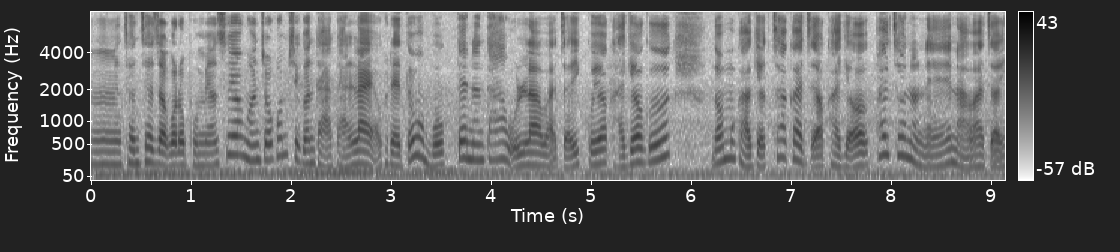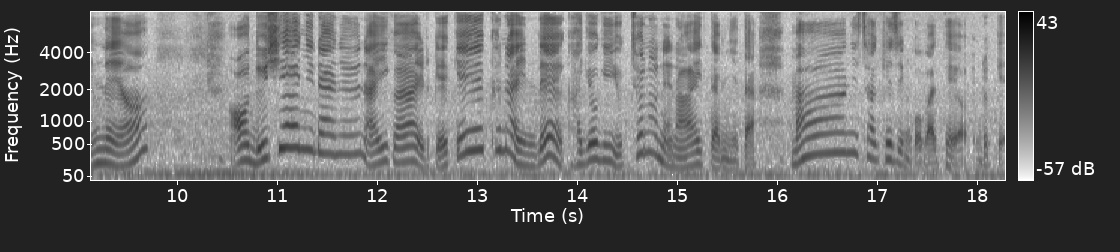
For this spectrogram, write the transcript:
음, 전체적으로 보면 수영은 조금씩은 다 달라요. 그래도 목대는 다 올라와져 있고요. 가격은 너무 가격 착하죠. 가격 8,000원에 나와져 있네요. 어, 느시안이라는 아이가 이렇게 꽤 큰 아이인데 가격이 6,000원에 나와 있답니다. 많이 착해진 것 같아요. 이렇게.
